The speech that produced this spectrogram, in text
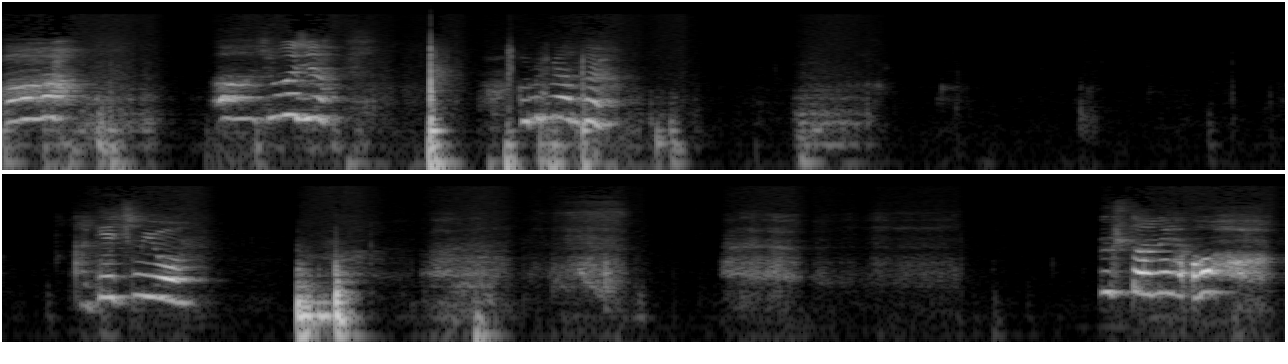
Aa, aa çok acı. Kolum yandı. Ha, Geçmiyor. Üç tane. Ah.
